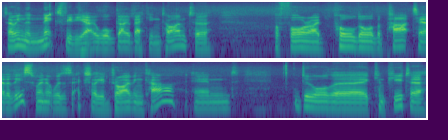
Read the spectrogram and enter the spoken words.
So in the next video, we'll go back in time to before I'd pulled all the parts out of this when it was actually a driving car and do all the computer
